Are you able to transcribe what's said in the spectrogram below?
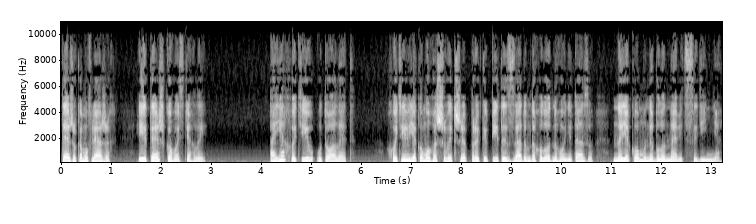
теж у камуфляжах, і теж когось тягли. А я хотів у туалет, хотів якомога швидше прикипіти задом до холодного унітазу, на якому не було навіть сидіння.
